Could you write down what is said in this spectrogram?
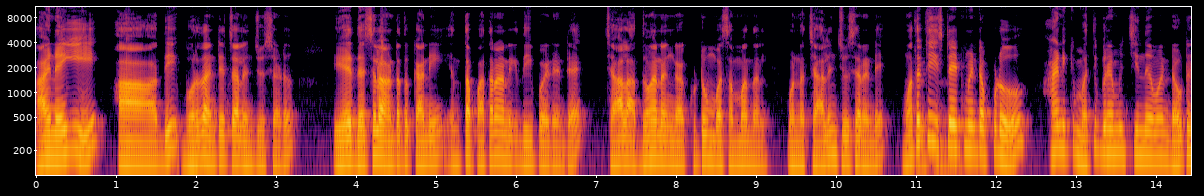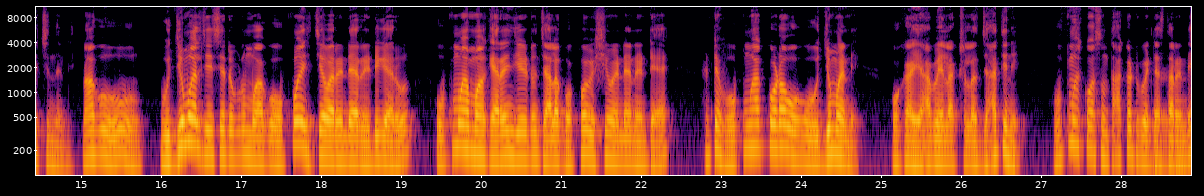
ఆయన అయ్యి ఆ అది బురద అంటించాలని చూశాడు. ఏ దశలో అంటదు కానీ ఎంత పతనానికి దిగిపోయాడంటే చాలా అధ్వానంగా కుటుంబ సంబంధాలు మొన్న ఛాలెంజ్ చూశారండి. మొదటి స్టేట్మెంట్ అప్పుడు ఆయనకి మతి భ్రమించిందేమో అని డౌట్ వచ్చిందండి. నాకు ఉద్యమాలు చేసేటప్పుడు మాకు ఉప్మా ఇచ్చేవారండి ఆ రెడ్డి గారు. ఉప్మా మాకు అరేంజ్ చేయడం చాలా గొప్ప విషయం అండి అని అంటే అంటే ఉప్మాకు కూడా ఒక ఉద్యమాన్ని ఒక యాభై లక్షల జాతిని ఉప్మా కోసం తాకట్టు పెట్టేస్తారండి.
